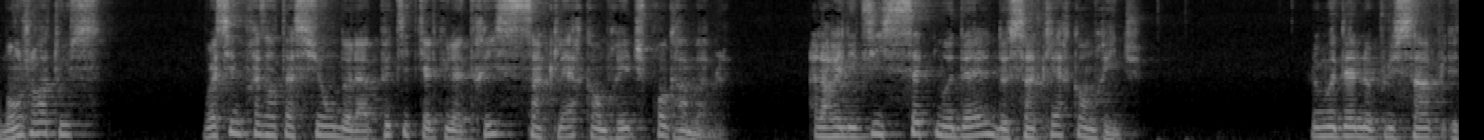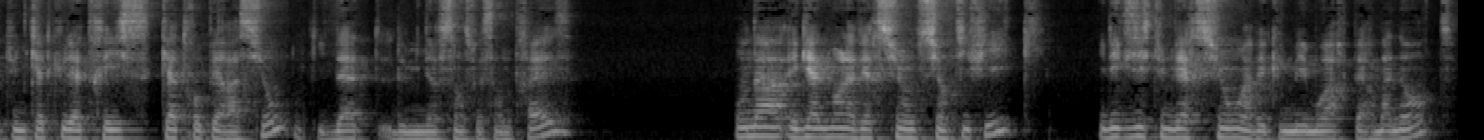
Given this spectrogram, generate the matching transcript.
Bonjour à tous. Voici une présentation de la petite calculatrice Sinclair Cambridge programmable. Alors il existe 7 modèles de Sinclair Cambridge. Le modèle le plus simple est une calculatrice 4 opérations qui date de 1973. On a également la version scientifique. Il existe une version avec une mémoire permanente.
